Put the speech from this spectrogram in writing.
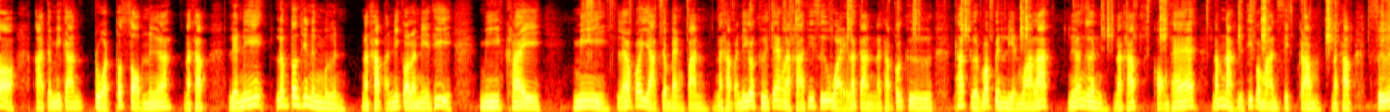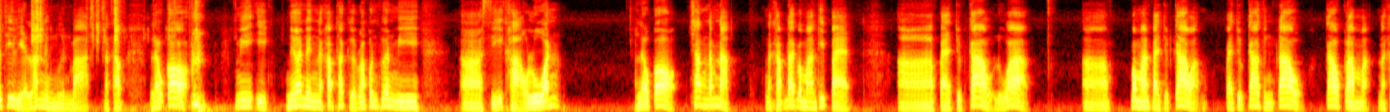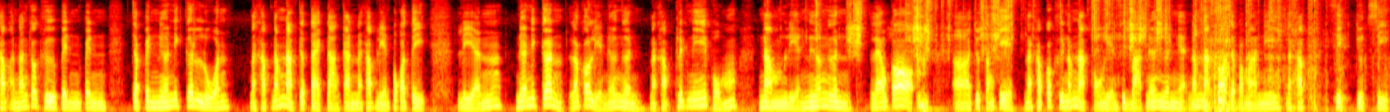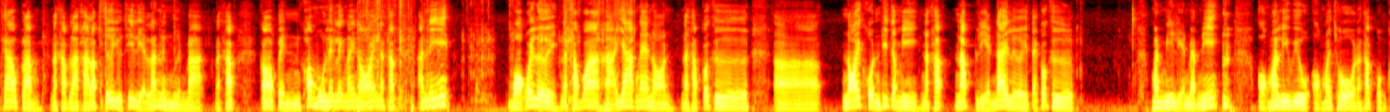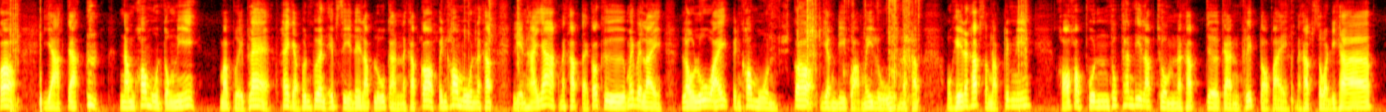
อาจจะมีการตรวจทดสอบเนื้อนะครับ เหรียญนี้เริ่มต้นที่ 10,000นะครับ อันนี้กรณีที่มีใครมีแล้วก็อยากจะแบ่งปันนะครับ อันนี้ก็คือแจ้งราคาที่ซื้อไหวแล้วกันนะครับ ก็คือถ้าเกิดว่าเป็นเหรียญวาระ เนื้อเงินนะครับของแท้น้ำหนักอยู่ที่ประมาณ 10 กรัมนะครับซื้อที่เหรียญละ 10,000 บาทนะครับแล้วก็มีอีกเนื้อหนึ่งนะครับถ้าเกิดว่าเพื่อนๆมีอ่าสีขาวล้วน แล้วก็ชั่งน้ำหนักนะครับได้ประมาณที่ 8 8.9 หรือว่าอ่าประมาณ 8.9 อะ 8.9 ถึง 9 9 กรัมอะนะครับอันนั้นก็คือเป็นเป็นจะเป็นเนื้อนิกเกิลล้วน นะครับน้ำหนักจะแตกต่างกันนะครับเหรียญปกติ เหรียญเนื้อนิกเกิลแล้วก็เหรียญเนื้อเงินนะครับ คลิปนี้ผมนำเหรียญเนื้อเงิน แล้วก็จุดสังเกตนะครับ ก็คือน้ำหนักของเหรียญ10 บาทเนื้อเงินเนี่ยน้ำหนักก็จะประมาณนี้นะครับ10.49 กรัมนะครับราคารับซื้ออยู่ที่เหรียญละ10,000 บาทนะครับ ก็เป็นข้อมูลเล็กๆ น้อยๆนะครับ อันนี้บอกไว้เลยนะครับว่าหายากแน่นอนนะครับก็คืออ น้อยคนที่จะมีนะครับ นับเหรียญได้เลย แต่ก็คือ มันมีเหรียญแบบนี้ ออกมารีวิวออกมาโชว์นะครับ ผมก็อยากจะนำข้อมูลตรงนี้มาเผยแพร่ให้กับเพื่อนๆ FC ได้รับรู้กันนะครับ ก็เป็นข้อมูลนะครับ เหรียญหายากนะครับ แต่ก็คือไม่เป็นไรเรารู้ไว้เป็นข้อมูลก็ยังดีกว่าไม่รู้นะครับ โอเคนะครับสำหรับคลิปนี้ ขอขอบคุณทุกท่านที่รับชมนะครับ เจอกันคลิปต่อไปนะครับ สวัสดีครับ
